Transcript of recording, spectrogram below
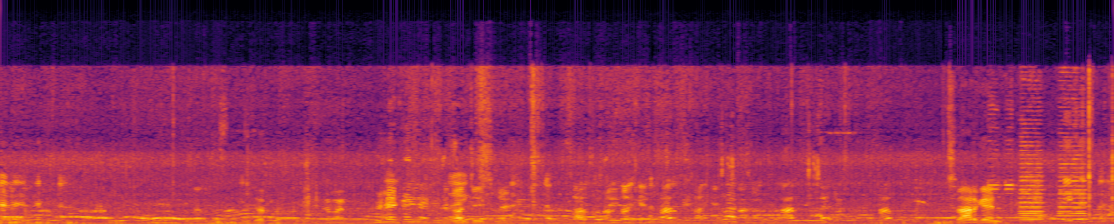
అదే అదే స్వార్గండ్ తీసేస్తాను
